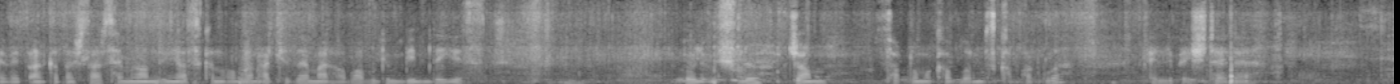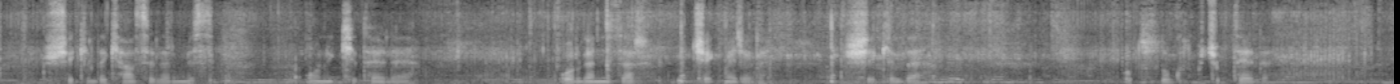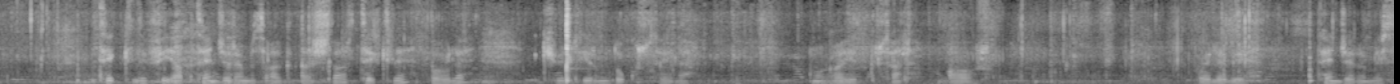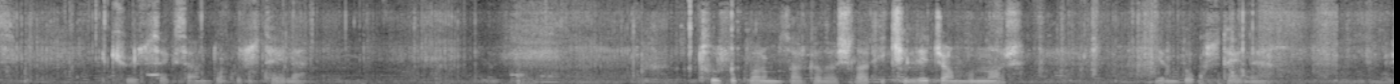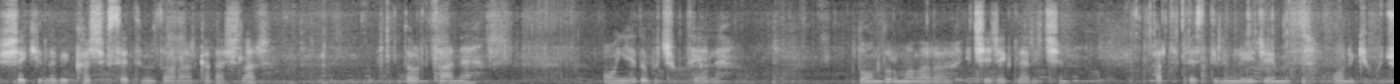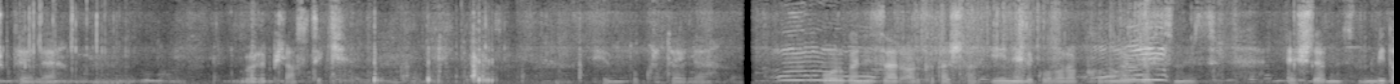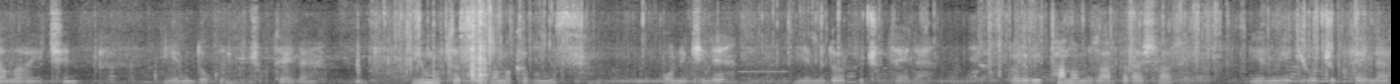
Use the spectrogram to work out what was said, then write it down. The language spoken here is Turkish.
Evet arkadaşlar Semran Dünyası kanalından herkese merhaba. Bugün BİM'deyiz. Böyle üçlü cam saklama kablarımız kapaklı. 55 TL. Şu şekilde kaselerimiz 12 TL. Organizer 3 çekmeceli. Şu şekilde 39,5 TL. Tekli fiyat tenceremiz arkadaşlar. Tekli böyle 229 TL. Ama gayet güzel. Ağır. Böyle bir tenceremiz 289 TL. Tuzluklarımız arkadaşlar. ikili cam bunlar. 29 TL. Şu şekilde bir kaşık setimiz var arkadaşlar. 4 tane 17,5 TL. Dondurmalara, içecekler için patates dilimleyeceğimiz 12,5 TL. Böyle plastik 29 TL. Organizer arkadaşlar iğnelik olarak kullanabilirsiniz. Eşlerinizin vidaları için 29,5 TL. Yumurta saklama kabımız 12'li 24,5 TL. Öyle bir panomuz arkadaşlar. 22,5 TL.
